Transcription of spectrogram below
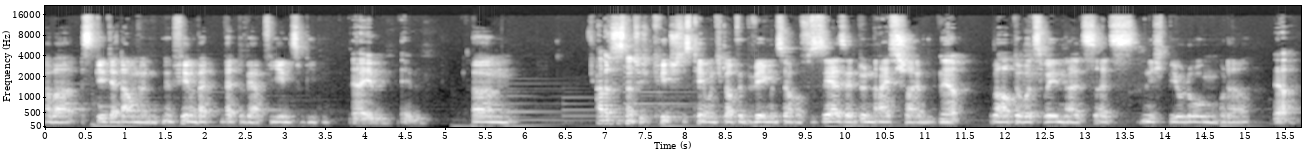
Aber es geht ja darum, einen, einen fairen Wett Wettbewerb für jeden zu bieten. ja, eben, eben, Ähm, aber das ist natürlich ein kritisches Thema und ich glaube, wir bewegen uns ja auch auf sehr, sehr dünnen Eisscheiben, ja, überhaupt darüber zu reden als, als Nicht-Biologen oder. ja.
